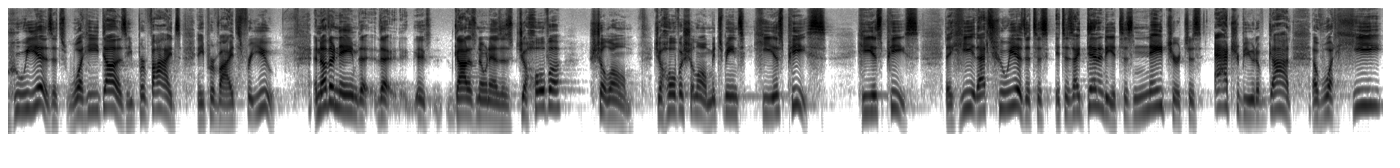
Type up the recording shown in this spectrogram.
who he is. It's what he does. He provides, and he provides for you. Another name that, that God is known as is Jehovah Shalom. Jehovah Shalom, which means he is peace. He is peace. That he, that's who he is. It's his, it's his identity, it's his nature, it's his attribute of God, of what he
